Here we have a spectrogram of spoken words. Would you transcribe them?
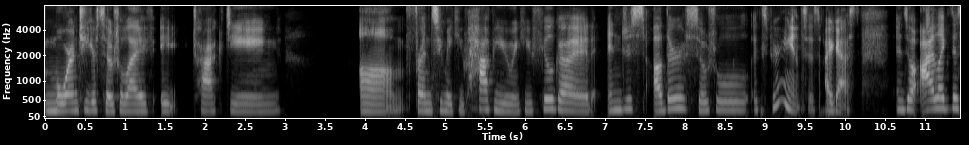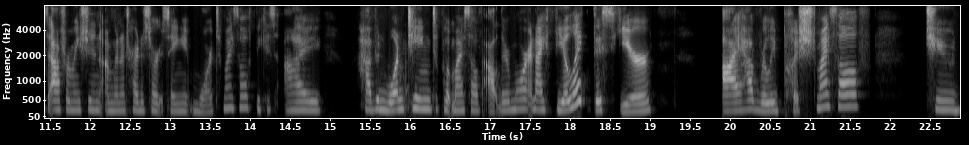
more into your social life, attracting um, friends who make you happy, who make you feel good, and just other social experiences, I guess. And so I like this affirmation. I'm going to try to start saying it more to myself because I have been wanting to put myself out there more. And I feel like this year I have really pushed myself to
